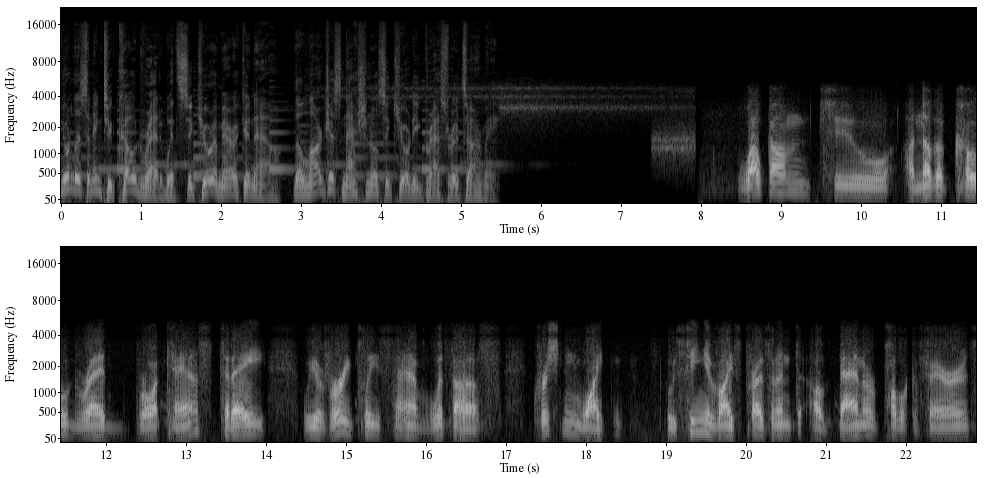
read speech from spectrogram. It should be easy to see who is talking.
Speaker 1: You're listening to Code Red with Secure America Now, the largest national security grassroots army.
Speaker 2: Welcome to another Code Red broadcast. Today, we are very pleased to have with us Christian Whiton, who's Senior Vice President of Banner Public Affairs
